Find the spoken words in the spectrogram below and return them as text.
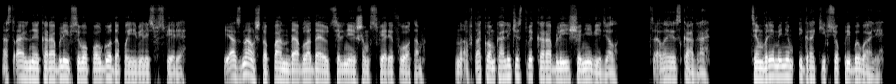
Астральные корабли всего полгода появились в сфере. Я знал, что панды обладают сильнейшим в сфере флотом, но в таком количестве корабли еще не видел. Целая эскадра. Тем временем игроки все прибывали.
